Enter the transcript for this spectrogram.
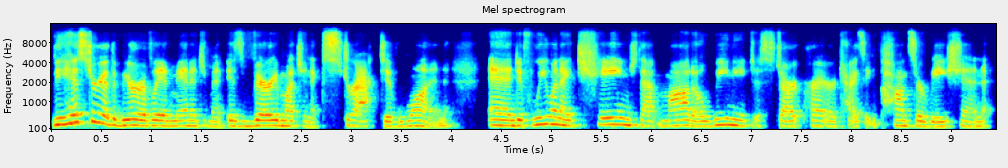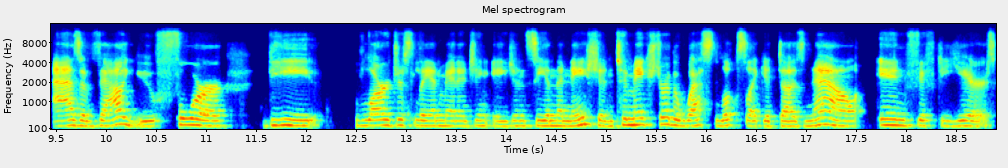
the history of the Bureau of Land Management is very much an extractive one. And if we want to change that model, we need to start prioritizing conservation as a value for the largest land managing agency in the nation to make sure the West looks like it does now in 50 years.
